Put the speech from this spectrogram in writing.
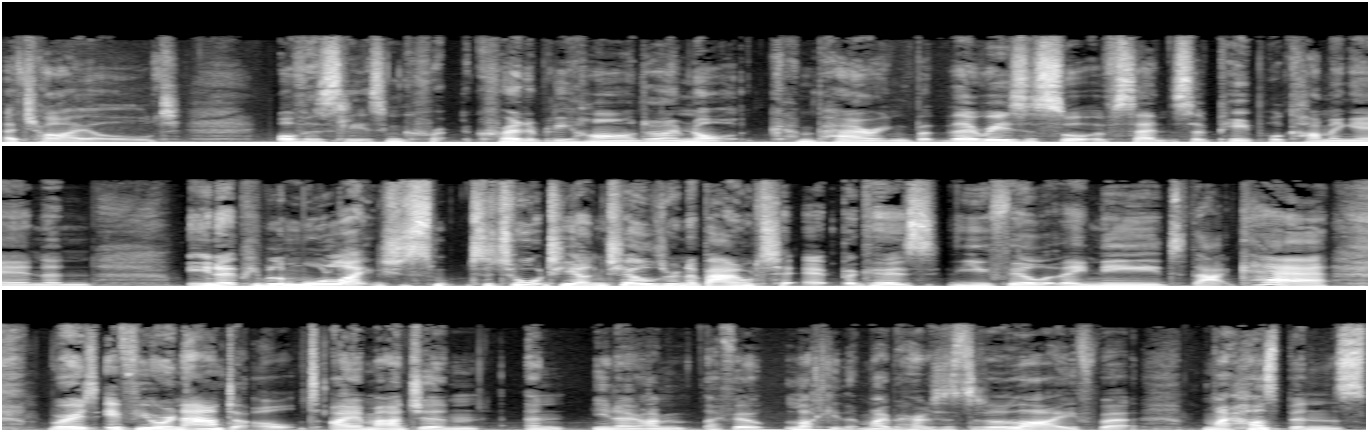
a child, obviously it's incre- incredibly hard. And I'm not comparing, but there is a sort of sense of people coming in and, you know, people are more likely to, to talk to young children about it because you feel that they need that care. Whereas if you're an adult, I imagine, and, you know, I'm, I feel lucky that my parents are still alive, but my husband's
